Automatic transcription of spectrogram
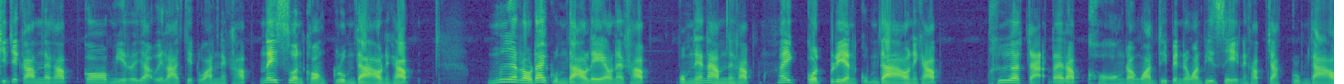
กิจกรรมนะครับ ก็มีระยะเวลา 7 วันนะครับ ในส่วนของกลุ่มดาวนะครับ เมื่อเราได้กลุ่มดาวแล้วนะครับ ผมแนะนำนะครับ ให้กดเปลี่ยนกลุ่มดาวนะครับ เพื่อจะได้รับของรางวัลที่เป็นรางวัลพิเศษนะครับ จากกลุ่มดาว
